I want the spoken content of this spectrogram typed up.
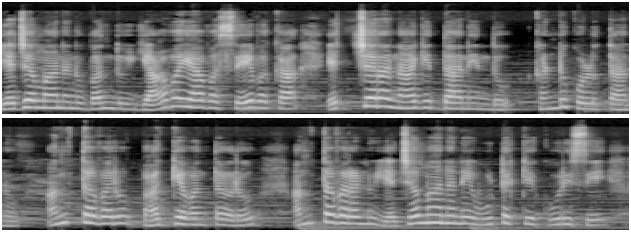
ಯಜಮಾನನು ಬಂದು ಯಾವ ಯಾವ ಸೇವಕ ಎಚ್ಚರನಾಗಿದ್ದಾನೆಂದು ಕಂಡುಕೊಳ್ಳುತ್ತಾನೋ? ಅಂಥವರು ಭಾಗ್ಯವಂತವರು ಅಂಥವರನ್ನು ಯಜಮಾನನೇ ಊಟಕ್ಕೆ ಕೂರಿಸಿ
